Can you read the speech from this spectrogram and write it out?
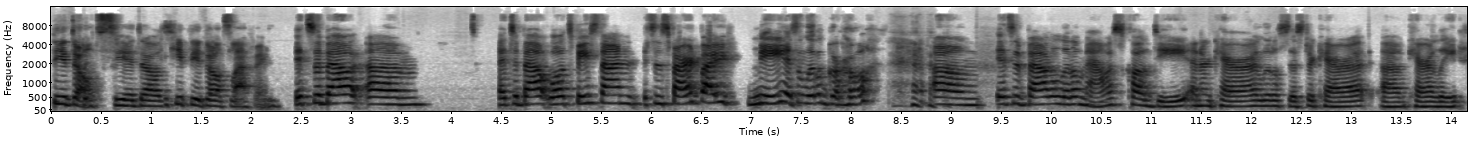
the adults. The adults. Keep the adults laughing. It's about um it's about well it's based on it's inspired by me as a little girl. um it's about a little mouse called Dee and her Kara, little sister Kara, uh, Kara Lee.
